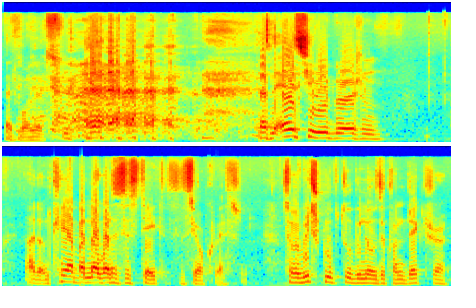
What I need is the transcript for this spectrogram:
That was it. There's an L version. I don't care, but now what is the status? Is your question. So which group do we know the conjecture?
